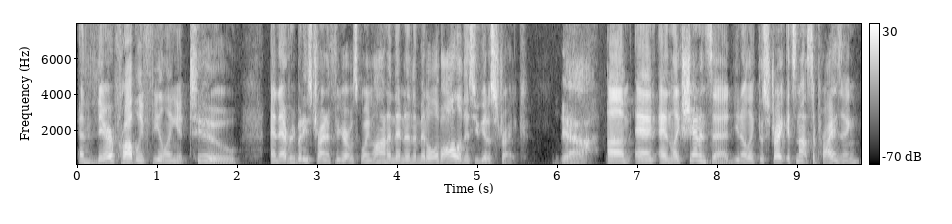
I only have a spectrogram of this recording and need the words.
and they're probably feeling it too, and everybody's trying to figure out what's going on, and then in the middle of all of this, you get a strike. Yeah. Um. And and like Shannon said, you know, like the strike, it's not surprising.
